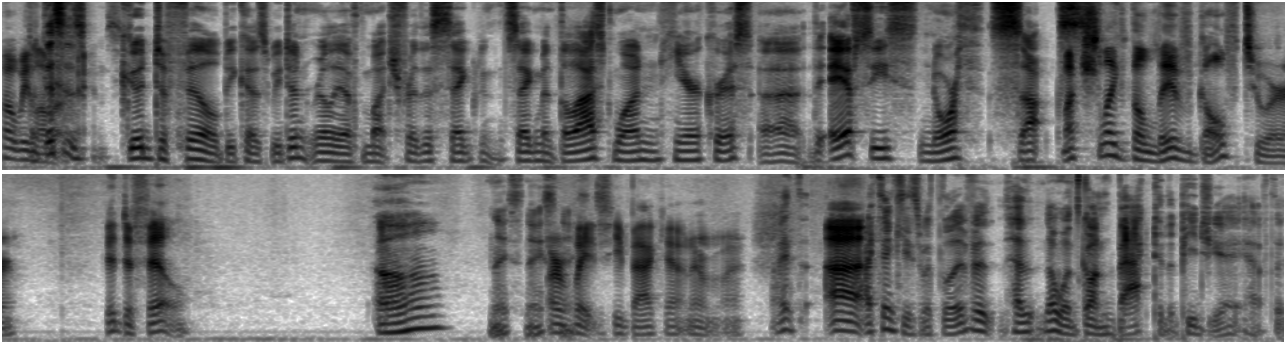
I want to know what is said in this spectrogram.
But we But this is fans. good to fill because we didn't really have much for this segment. Segment, the last one here, Chris. Uh, the AFC North sucks. much like the LIV Golf Tour. Good to fill. Uh, nice, nice. Or nice. wait, is he back out? Never mind. I, th- Uh, I think he's with Live. Has, no one's gone back to the PGA, have they?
